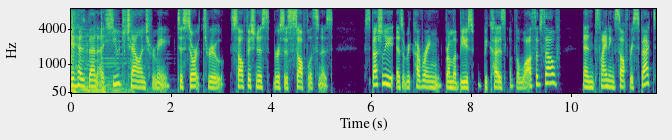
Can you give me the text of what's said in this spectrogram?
It has been a huge challenge for me to sort through selfishness versus selflessness, especially as a recovering from abuse because of the loss of self and finding self respect.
